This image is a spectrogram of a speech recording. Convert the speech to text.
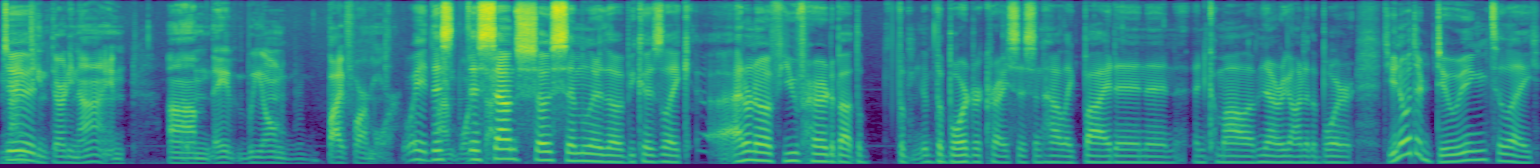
1939, um, they we own by far more. Wait, this on this side. sounds so similar though because like I don't know if you've heard about the the, the border crisis and how like Biden and and Kamala have never gone to the border. Do you know what they're doing to like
